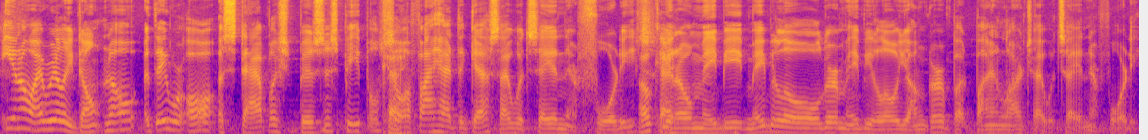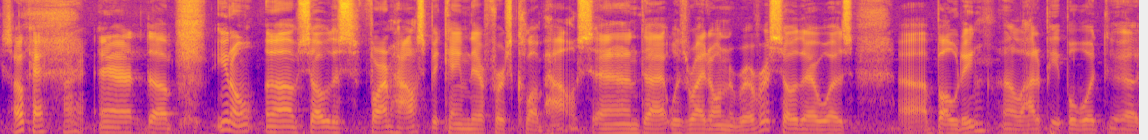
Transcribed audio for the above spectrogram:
you know, I really don't know. They were all established business people, so if I had to guess, I would say in their forties. Okay. You know, maybe maybe a little older, maybe a little younger, but by and large, I would say in their forties. okay, all right. And, um, you know, uh, so this farmhouse became their first clubhouse, and uh, it was right on the river, so there was uh, boating. A lot of people would uh,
